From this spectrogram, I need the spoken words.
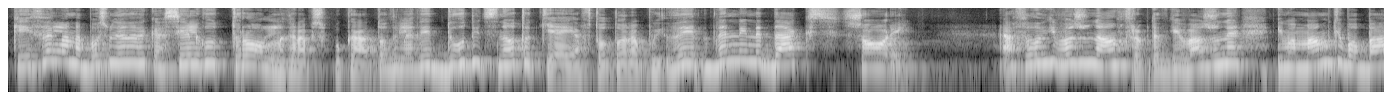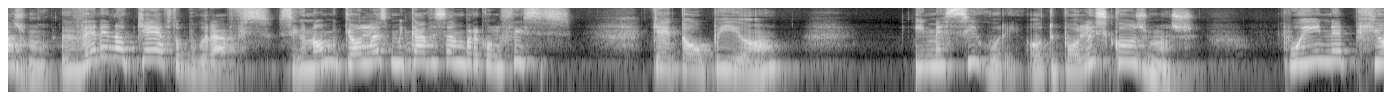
και ήθελα να μπω σε μια διαδικασία λίγο τρολ να γράψω από κάτω. Δηλαδή, dude, it's not okay αυτό τώρα. Που... Δεν, δεν είναι εντάξει. Sorry. Αυτό το διαβάζουν άνθρωποι, το διαβάζουν η μαμά μου και ο μπαμπάς μου. Δεν είναι οκ αυτό που γράφεις. Συγγνώμη κιόλας, μην κάθεσαι να με παρακολουθήσεις. Και το οποίο είμαι σίγουρη ότι πολλοί κόσμος που είναι πιο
